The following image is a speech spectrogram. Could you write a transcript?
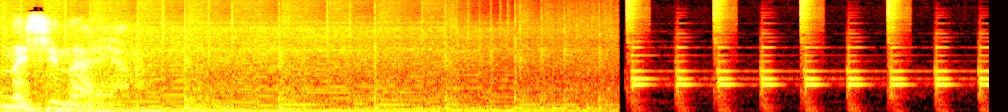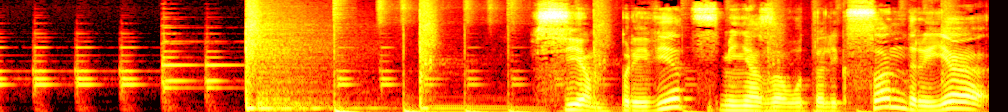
начинаем. Всем привет, меня зовут Александр, и я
